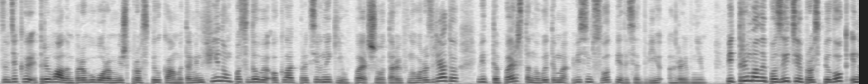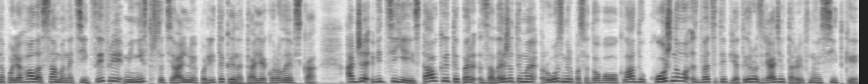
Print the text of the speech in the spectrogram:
Завдяки тривалим переговорам між профспілками та Мінфіном посадовий оклад працівників першого тарифного розряду відтепер становитиме 852 гривні. Підтримали позицію профспілок і наполягала саме на цій цифрі міністр соціальної політики Наталія Королевська. Адже від цієї ставки тепер залежатиме розмір посадового окладу кожного з 25 розрядів тарифної сітки.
